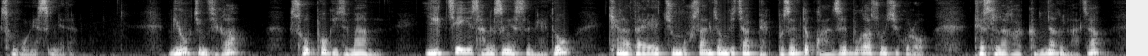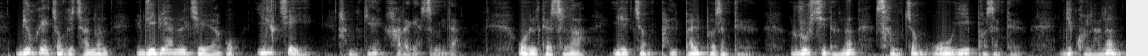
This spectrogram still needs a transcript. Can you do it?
성공했습니다. 미국 증시가 소폭이지만 일제히 상승했음에도 캐나다의 중국산 전기차 100% 관세 부과 소식으로 테슬라가 급락을 하자 미국의 전기차는 리비안을 제외하고 일제히 함께 하락했습니다. 오늘 테슬라 1.88%, 루시드는 3.52%, 니콜라는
